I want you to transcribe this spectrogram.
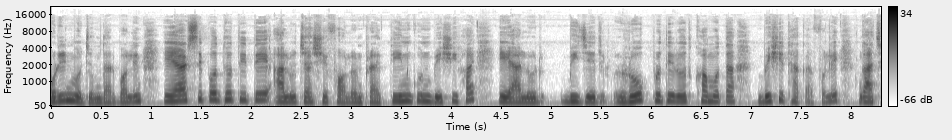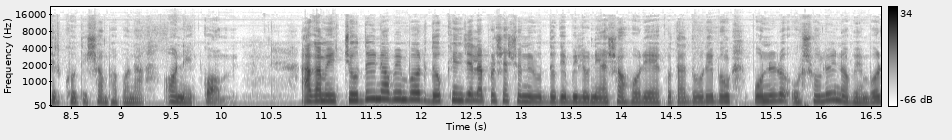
অরিন মজুমদার বলেন, এআরসি পদ্ধতিতে আলু চাষে ফলন প্রায় তিন গুণ বেশি হয়। এই আলুর বীজের রোগ প্রতিরোধ ক্ষমতা বেশি থাকার ফলে গাছের ক্ষতির সম্ভাবনা অনেক কম। আগামী চোদ্দই নভেম্বর দক্ষিণ জেলা প্রশাসনের উদ্যোগে বিলোনিয়া শহরে একতা দৌড় এবং পনেরো ও ষোলোই নভেম্বর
